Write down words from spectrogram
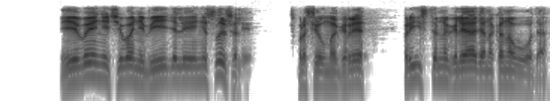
— И вы ничего не видели и не слышали? — спросил Магре, пристально глядя на коновода.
